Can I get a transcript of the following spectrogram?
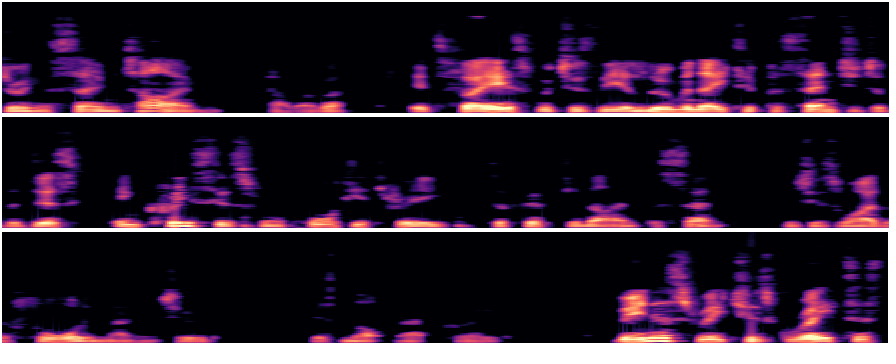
During the same time, however, its phase, which is the illuminated percentage of the disk, increases from 43 to 59%, which is why the fall in magnitude is not that great. Venus reaches greatest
